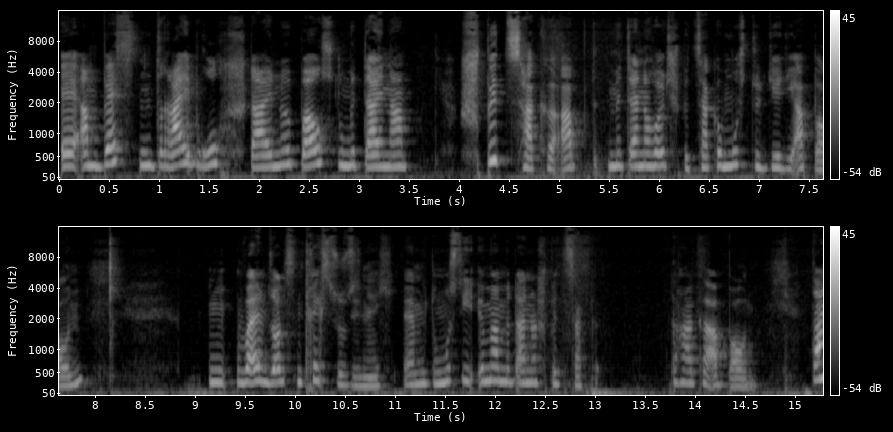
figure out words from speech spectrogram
äh, am besten drei Bruchsteine baust du mit deiner Spitzhacke ab. Mit deiner Holzspitzhacke musst du dir die abbauen. Hm, weil ansonsten kriegst du sie nicht. Ähm, du musst die immer mit einer Spitzhacke Hacke abbauen. Dann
